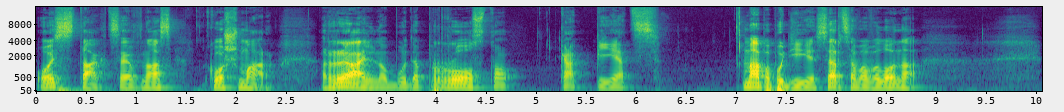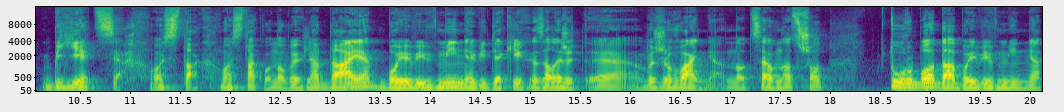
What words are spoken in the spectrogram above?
Ось так. Це в нас кошмар. Реально буде просто капець. Мапа події. Серце Вавилона б'ється. Ось так. Ось так воно виглядає. Бойові вміння, від яких залежить е, виживання. Ну, це в нас що? Турбо, да, бойові вміння.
